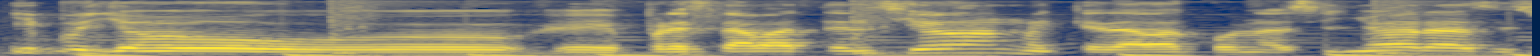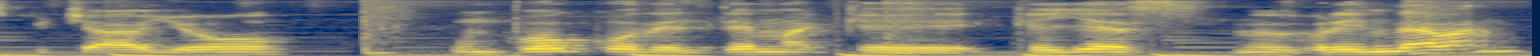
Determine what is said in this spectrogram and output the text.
y pues yo eh, prestaba atención, me quedaba con las señoras, escuchaba yo un poco del tema que, que ellas nos brindaban.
